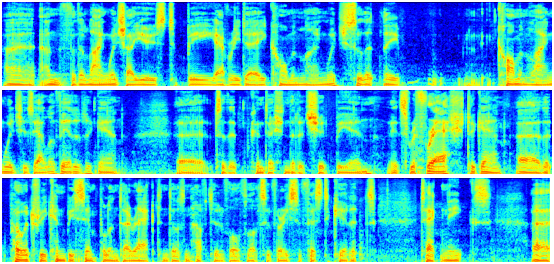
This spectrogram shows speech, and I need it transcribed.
Uh, and for the language I use to be everyday common language, so that the common language is elevated again. Uh, to the condition that it should be in. It's refreshed again, uh, that poetry can be simple and direct and doesn't have to involve lots of very sophisticated techniques. Uh,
